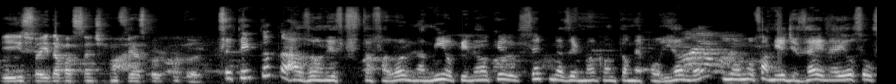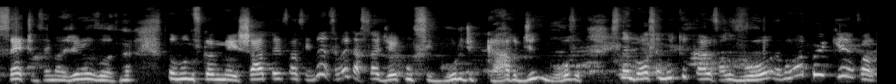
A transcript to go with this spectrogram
e isso aí dá bastante confiança para o agricultor. Você tem tanta razão nisso que você está falando, na minha opinião, que sempre minhas irmãs, quando estão me apoiando, né? Uma família de velho, né? Eu sou o sétimo, você imagina os outros, né? Todo mundo ficando meio chato, aí fala assim: "Né, você vai gastar dinheiro com seguro de carro de novo? Esse negócio é muito caro. Eu falo, vou. Eu falo, mas por quê? Eu falo,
